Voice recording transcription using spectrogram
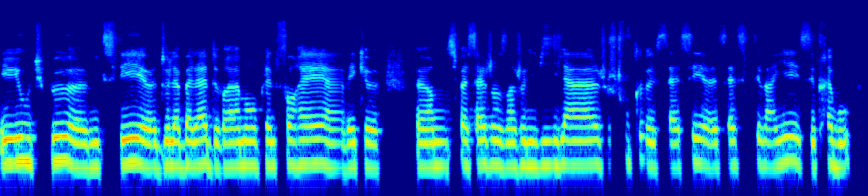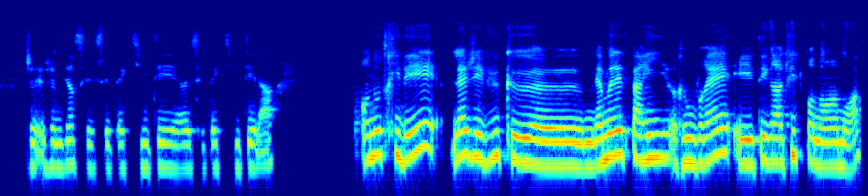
et où tu peux mixer de la balade vraiment en pleine forêt avec un petit passage dans un joli village. Je trouve que c'est assez, assez varié et c'est très beau. J'aime bien cette activité, cette activité-là. En autre idée, là, j'ai vu que euh, la monnaie de Paris réouvrait et était gratuite pendant un mois.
